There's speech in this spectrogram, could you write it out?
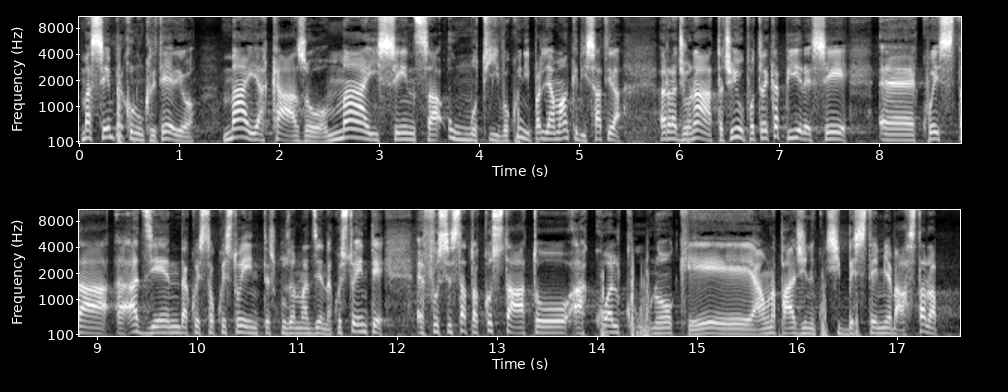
ma sempre con un criterio, mai a caso, mai senza un motivo. Quindi parliamo anche di satira ragionata, cioè io potrei capire se eh, questa azienda, questo, questo, ente, scusa, non azienda, questo ente eh, fosse stato accostato a qualcuno che ha una pagina in cui si bestemmia e basta. Allora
